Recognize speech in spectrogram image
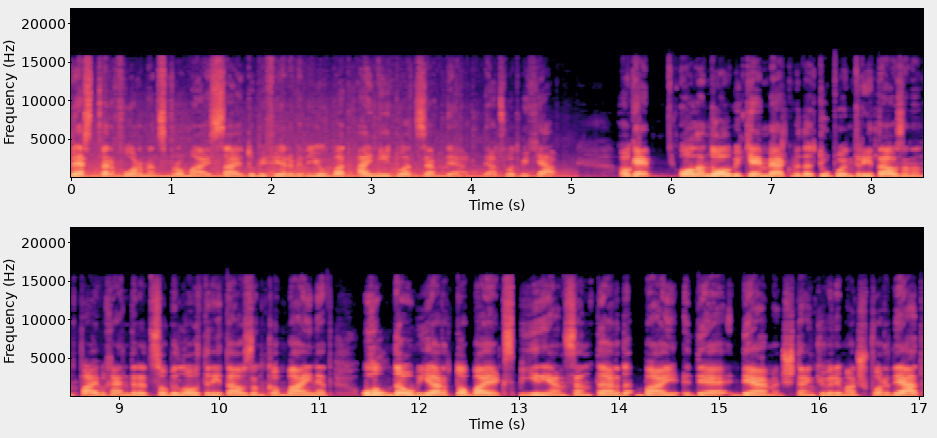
best performance from my side, to be fair with you, but I need to accept that. That's what we have. Okay, all in all, we came back with a 2,3500, so below 3000 combined, although we are top by experience and third by the damage. Thank you very much for that.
